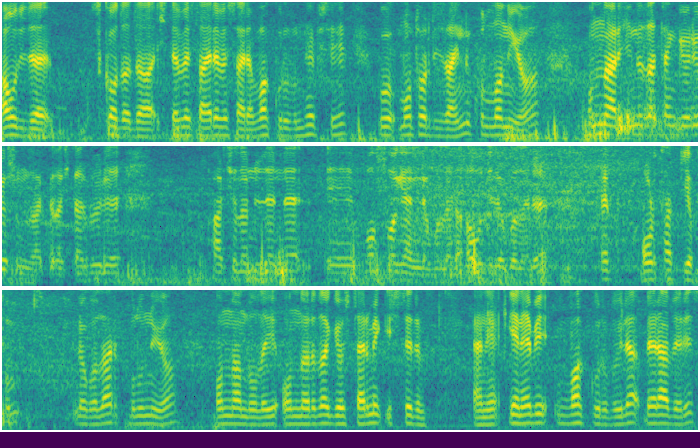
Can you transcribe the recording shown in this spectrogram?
Audi'de, Skoda'da işte vesaire vesaire VAK grubunun hepsi bu motor dizaynını kullanıyor. Onun haricinde zaten görüyorsunuz arkadaşlar böyle parçaların üzerinde e, Volkswagen logoları, Audi logoları ortak yapım logolar bulunuyor. Ondan dolayı onları da göstermek istedim. Yani gene bir VAK grubuyla beraberiz.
